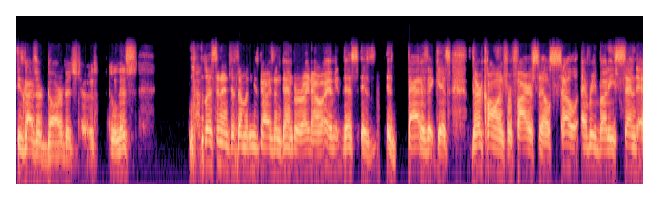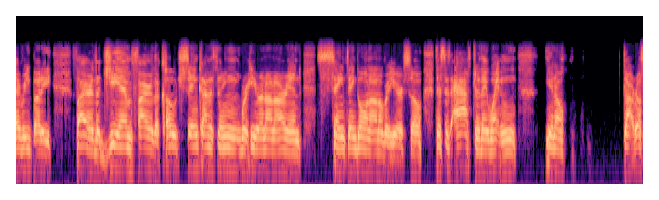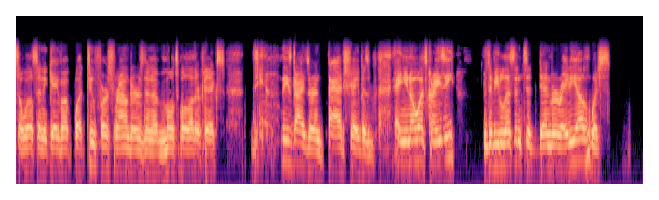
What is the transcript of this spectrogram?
These guys are garbage, dude. I mean, this listening to some of these guys in Denver right now. I mean, this is is bad as it gets. They're calling for fire sales, sell everybody, send everybody, fire the GM, fire the coach, same kind of thing we're hearing on our end. Same thing going on over here. So this is after they went and, you know, got Russell Wilson. He gave up what two first rounders and a multiple other picks. These guys are in bad shape. As and you know what's crazy is if you listen to Denver radio, which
